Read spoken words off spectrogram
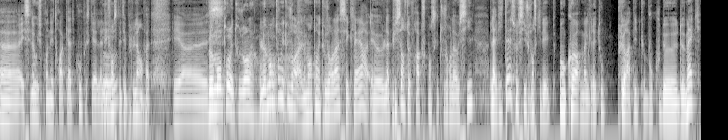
Euh, et c'est là où il se prenait 3-4 coups parce que la défense Mhm. n'était plus là en fait. Et euh, Le menton est toujours là. le menton est toujours là. Le menton est toujours là, c'est clair. Et, euh, la puissance de frappe, je pense, est toujours là aussi. La vitesse aussi, je pense qu'il est encore malgré tout plus rapide que beaucoup de, de mecs.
